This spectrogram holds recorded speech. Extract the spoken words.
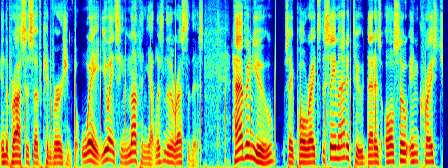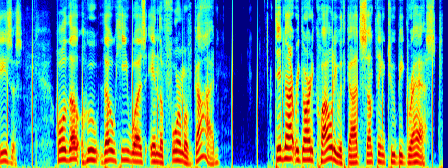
in the process of conversion. But wait, you ain't seen nothing yet. Listen to the rest of this. Having you, St. Paul writes, the same attitude that is also in Christ Jesus, although who though he was in the form of God, did not regard equality with God something to be grasped.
